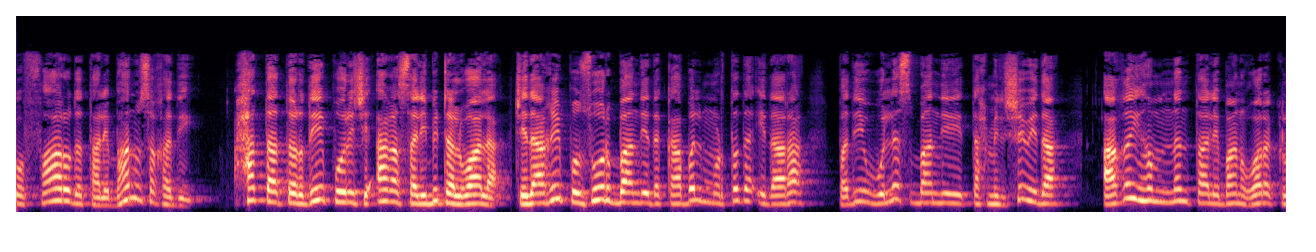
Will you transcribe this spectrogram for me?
کفارو د طالبانو څخه دي حتی تر دې پورې چې هغه صلیبي ټلواله چې د هغې په زور باندې د کابل مرتده اداره په دې ولس باندې تحمیل شوې ده هغه هم نن طالبان غوره کړ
